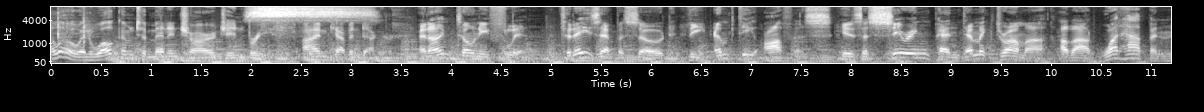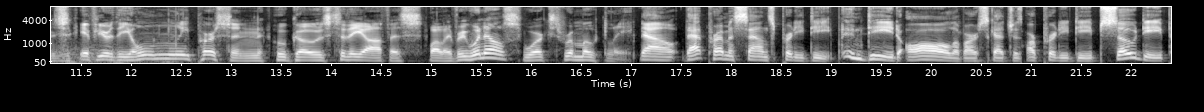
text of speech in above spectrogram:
Hello, and welcome to Men in Charge in Brief. I'm Kevin Decker. And I'm Tony Flynn. Today's episode, The Empty Office, is a searing pandemic drama about what happens if you're the only person who goes to the office while everyone else works remotely. Now, that premise sounds pretty deep. Indeed, all of our sketches are pretty deep, so deep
